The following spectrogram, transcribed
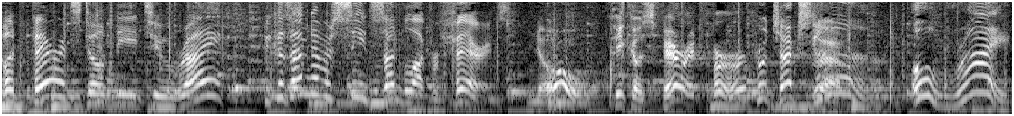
But ferrets don't need to, right? Because I've never seen sunblock for ferrets. No, because ferret fur protects them. Ah, oh, right.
